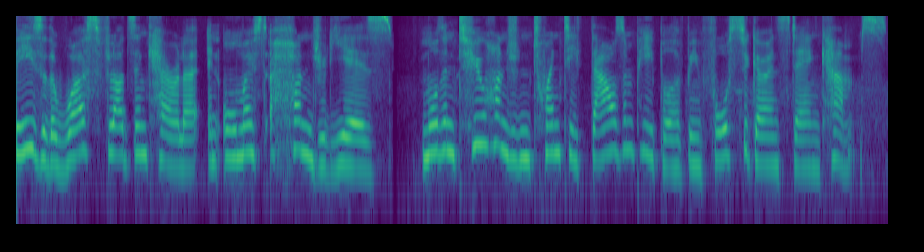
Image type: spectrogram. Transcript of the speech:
These are the worst floods in Kerala in almost 100 years. More than 220,000 people have been forced to go and stay in camps.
